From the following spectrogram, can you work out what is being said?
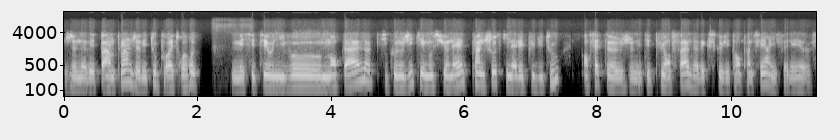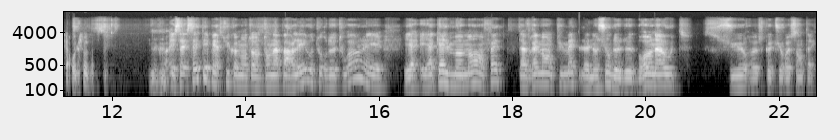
je n'avais pas à me plaindre, j'avais tout pour être heureux. Mais c'était au niveau mental, psychologique, émotionnel, plein de choses qui n'allaient plus du tout. En fait, je n'étais plus en phase avec ce que j'étais en train de faire, il fallait faire autre chose. Et ça, a été perçu comment? T'en as parlé autour de toi? Et, et, à, quel moment, en fait, tu as vraiment pu mettre la notion de, de burn-out sur euh, ce que tu ressentais?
